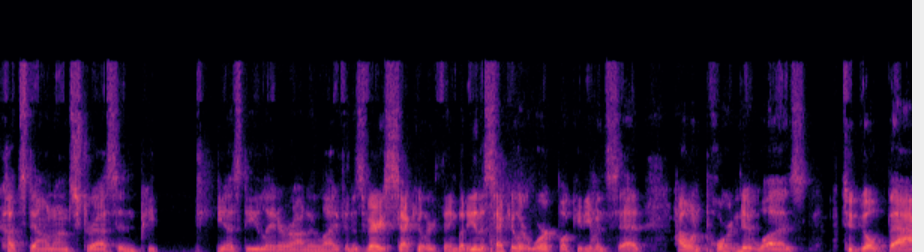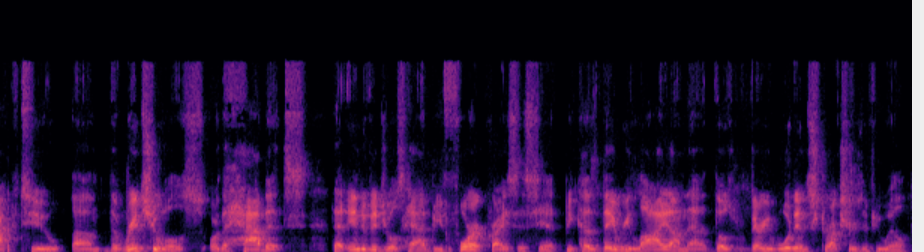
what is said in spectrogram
cuts down on stress and PTSD later on in life, and it's a very secular thing. But in the secular workbook, it even said how important it was to go back to um, the rituals or the habits that individuals had before a crisis hit because they rely on that those very wooden structures, if you will,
